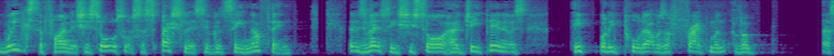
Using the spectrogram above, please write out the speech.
weeks to find it. She saw all sorts of specialists who could see nothing. It was eventually she saw her GP, and it was he, what he pulled out was a fragment of a, a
